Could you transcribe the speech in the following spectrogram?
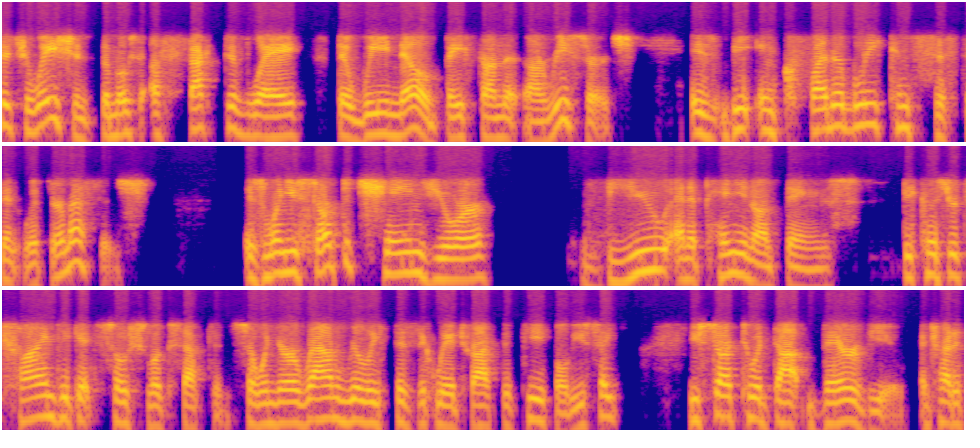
situations, the most effective way that we know based on the on research is be incredibly consistent with your message. Is when you start to change your view and opinion on things because you're trying to get social acceptance. So when you're around really physically attractive people, you say you start to adopt their view and try to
